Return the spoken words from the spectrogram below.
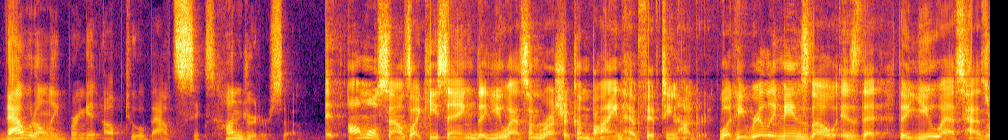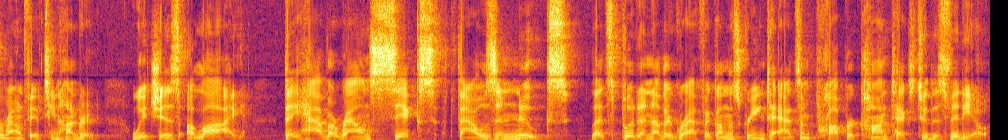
that would only bring it up to about 600 or so. It almost sounds like he's saying the US and Russia combined have 1,500. What he really means, though, is that the US has around 1,500, which is a lie. They have around 6,000 nukes. Let's put another graphic on the screen to add some proper context to this video.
